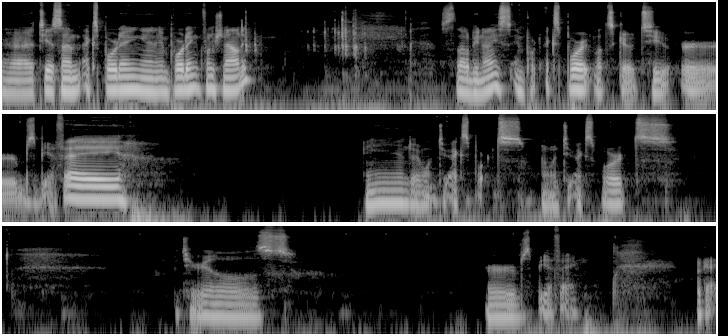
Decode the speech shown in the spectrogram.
uh, TSM exporting and importing functionality. So that'll be nice. Import export. Let's go to herbs BFA. And I want to export. I want to export materials herbs BFA. Okay,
